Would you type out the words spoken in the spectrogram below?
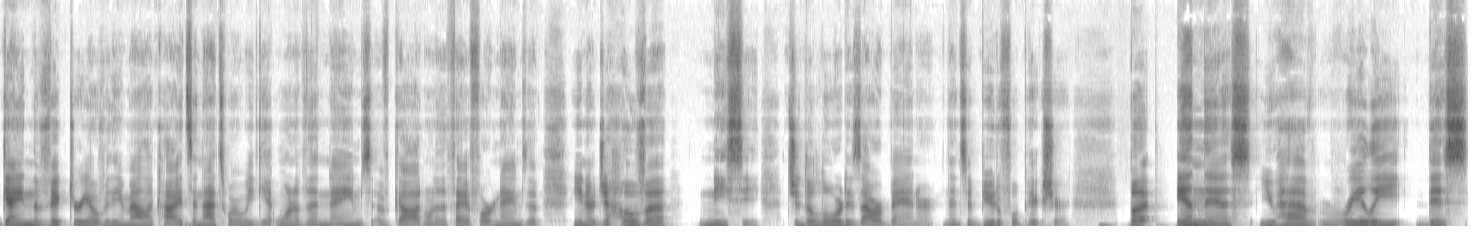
gain the victory over the Amalekites. And that's where we get one of the names of God, one of the theophoric names of, you know, Jehovah Nisi. The Lord is our banner. And it's a beautiful picture. But in this, you have really this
